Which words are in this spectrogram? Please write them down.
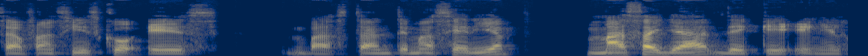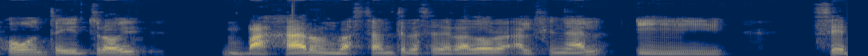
San Francisco es bastante más seria más allá de que en el juego ante Detroit bajaron bastante el acelerador al final y, se,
